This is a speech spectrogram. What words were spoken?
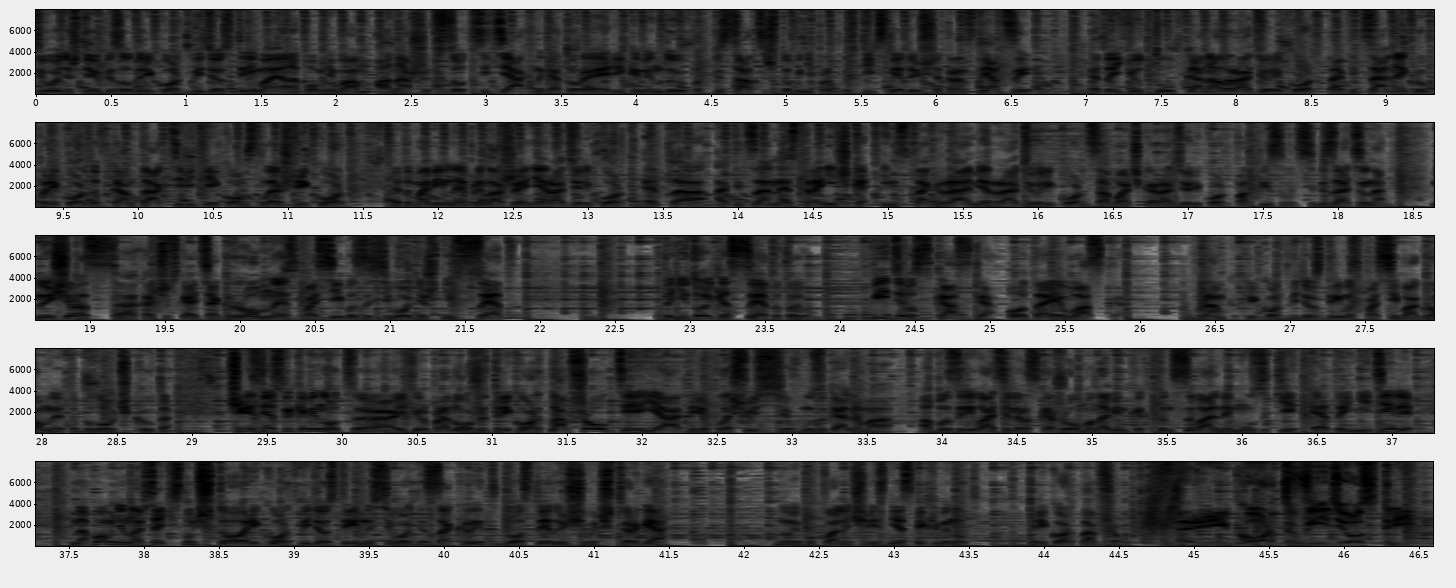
Сегодняшнего эпизода Record Video Stream а я напомню вам о наших соцсетях, на которые рекомендую подписаться, чтобы не пропустить следующие трансляции. Это YouTube канал Радио Рекорд, это официальная группа рекорда ВКонтакте vk.com slash record, это мобильное приложение Радио Рекорд, это официальная страничка Инстаграме Радио Рекорд, собачка Радио Рекорд. Подписывайтесь обязательно. Но еще раз э, хочу сказать огромное спасибо за сегодняшний сет. Да не только сет, это видеосказка от Айваска. В рамках рекорд видеострима. Спасибо огромное, это было очень круто. Через несколько минут э, эфир продолжит рекорд клаб шоу где я перевоплощусь в музыкального обозревателя, расскажу вам о новинках танцевальной музыки этой недели. Напомню на всякий случай, что рекорд видеострим на сегодня закрыт до следующего четверга. Ну и буквально через несколько минут рекорд клаб шоу Рекорд видеострим.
